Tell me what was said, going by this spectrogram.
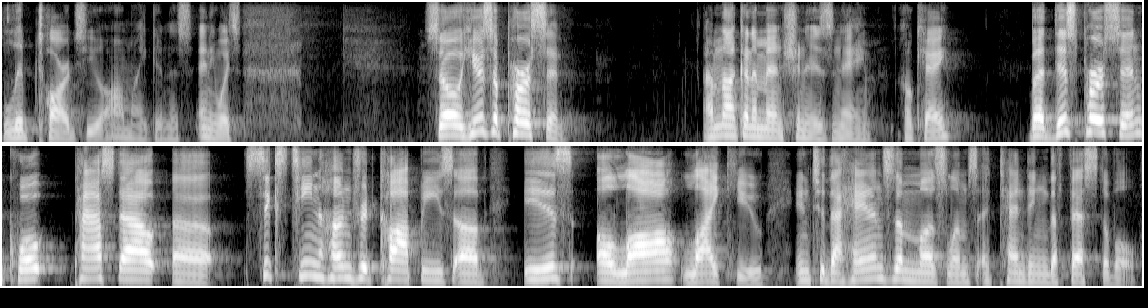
libtards. You. Oh my goodness. Anyways, so here's a person. I'm not going to mention his name. Okay, but this person quote passed out uh, 1,600 copies of "Is Allah Like You" into the hands of Muslims attending the festival.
